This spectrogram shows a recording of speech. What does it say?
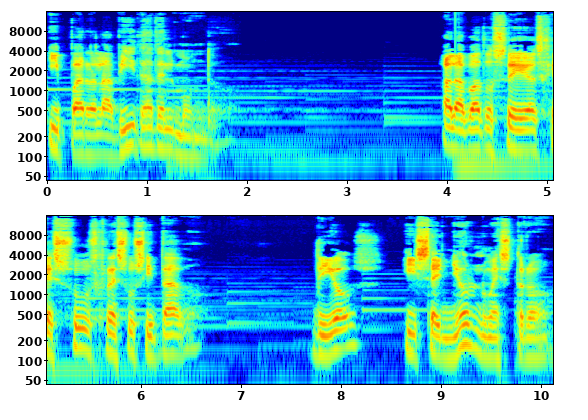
y para la vida del mundo. Alabado seas Jesús resucitado Dios y Señor nuestro.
